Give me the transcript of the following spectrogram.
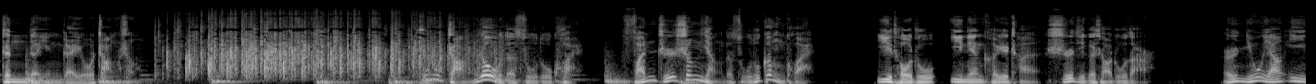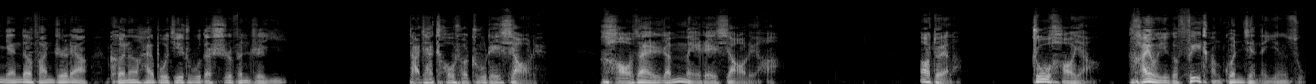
真的应该有掌声。猪长肉的速度快，繁殖生养的速度更快，一头猪一年可以产十几个小猪崽儿，而牛羊一年的繁殖量可能还不及猪的十分之一。大家瞅瞅猪这效率，好在人没这效率哈。哦，对了。猪好养，还有一个非常关键的因素，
